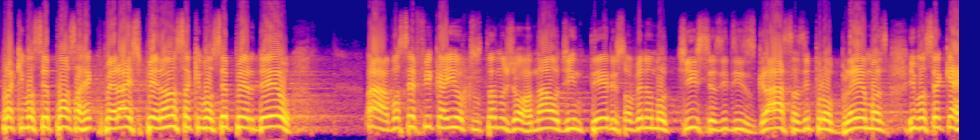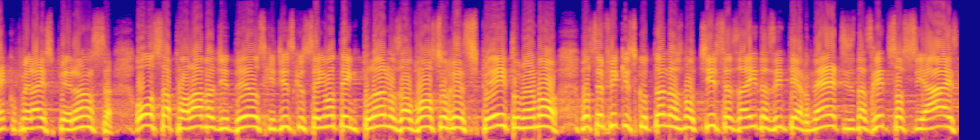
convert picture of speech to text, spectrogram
para que você possa recuperar a esperança que você perdeu. Ah, você fica aí escutando o jornal o dia inteiro e só vendo notícias e desgraças e problemas e você quer recuperar a esperança? Ouça a palavra de Deus que diz que o Senhor tem planos ao vosso respeito, meu irmão. Você fica escutando as notícias aí das internets, das redes sociais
